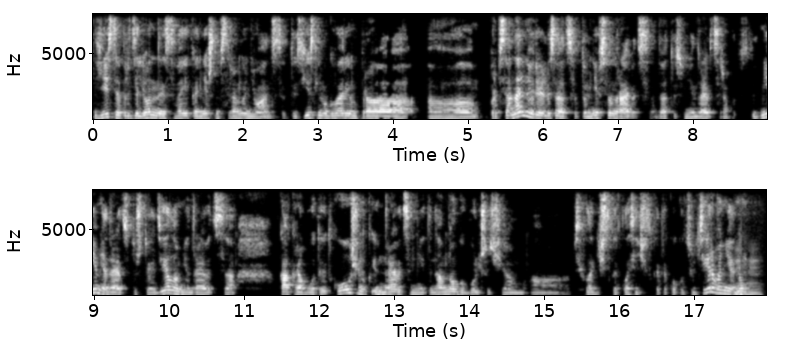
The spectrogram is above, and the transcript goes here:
есть определенные свои, конечно, все равно нюансы. То есть если мы говорим про э, профессиональную реализацию, то мне все нравится, да, то есть мне нравится работать с людьми, мне нравится то, что я делаю, мне нравится, как работает коучинг, и нравится мне это намного больше, чем э, психологическое классическое такое консультирование, mm-hmm. ну,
